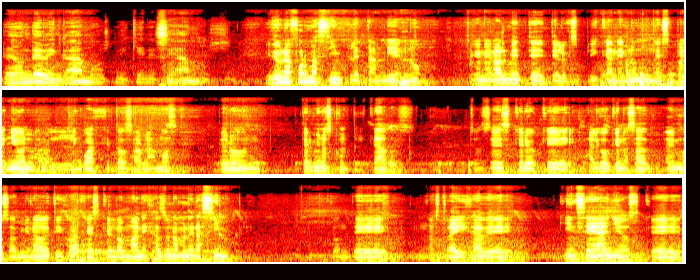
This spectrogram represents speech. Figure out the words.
de dónde vengamos ni quiénes seamos. Y de una forma simple también, ¿no? Generalmente te lo explican en un español, el lenguaje que todos hablamos, pero en términos complicados. Entonces creo que algo que nos hemos admirado de ti, Jorge, es que lo manejas de una manera simple, donde nuestra hija de 15 años, que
